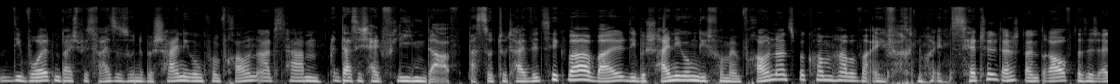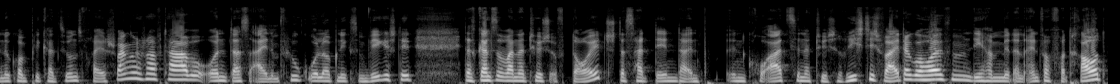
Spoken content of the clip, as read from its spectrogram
die wollten beispielsweise so eine Bescheinigung vom Frauenarzt haben, dass ich halt fliegen darf. Was so total witzig war, weil die Bescheinigung, die ich von meinem Frauenarzt bekommen habe, war einfach nur ein Zettel. Da stand drauf, dass ich eine komplikationsfreie Schwangerschaft habe und dass einem Flugurlaub nichts im Wege steht. Das Ganze war natürlich auf Deutsch. Das hat denen da in, in Kroatien natürlich richtig weitergeholfen. Die haben mir dann einfach vertraut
